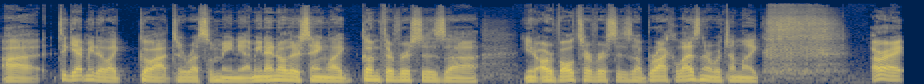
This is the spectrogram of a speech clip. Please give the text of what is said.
uh, to get me to like go out to WrestleMania. I mean, I know they're saying like Gunther versus, uh, you know, or Volter versus uh, Brock Lesnar, which I'm like, all right.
